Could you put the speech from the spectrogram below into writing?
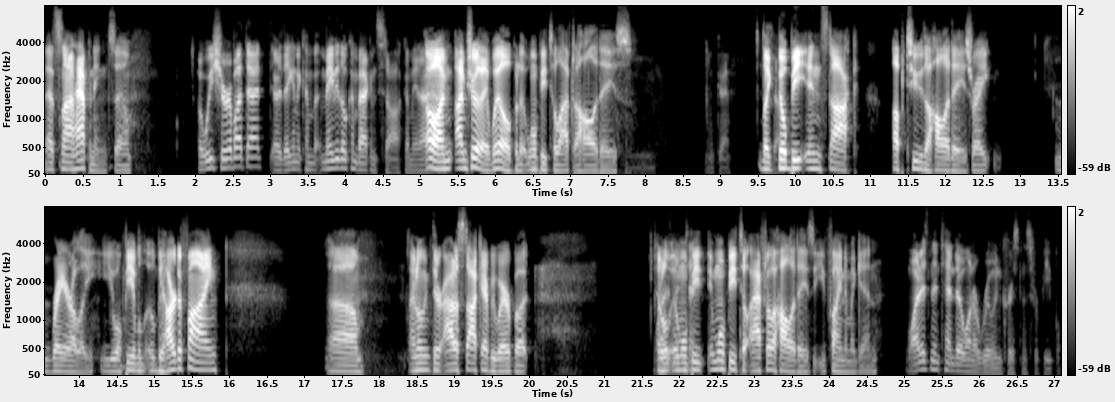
that's not happening. So. Are we sure about that? Are they going to come back? Maybe they'll come back in stock. I mean, I, Oh, I'm I'm sure they will, but it won't be till after holidays. okay. Like So- they'll be in stock up to the holidays, right? Rarely. You won't be able. It'll be hard to find. Um, I don't think they're out of stock everywhere, but it'll, it won't be it won't be till after the holidays that you find them again. Why does Nintendo want to ruin Christmas for people?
